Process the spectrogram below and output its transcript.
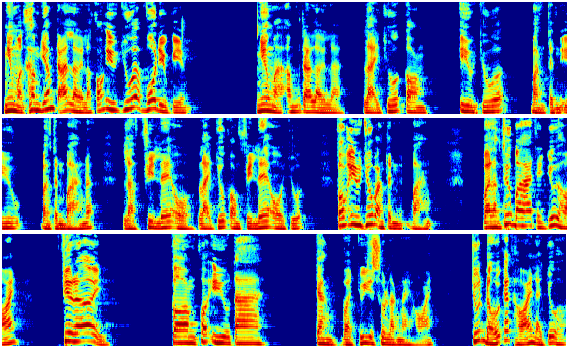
nhưng mà không dám trả lời là con yêu Chúa vô điều kiện. Nhưng mà ông trả lời là lại Chúa con yêu Chúa bằng tình yêu, bằng tình bạn đó là phileo, lại Chúa con phileo Chúa. Con yêu Chúa bằng tình bạn. Và lần thứ ba thì Chúa hỏi, phi ơi, con có yêu ta chăng? Và Chúa Giêsu lần này hỏi, Chúa đổi cách hỏi là Chúa hỏi,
